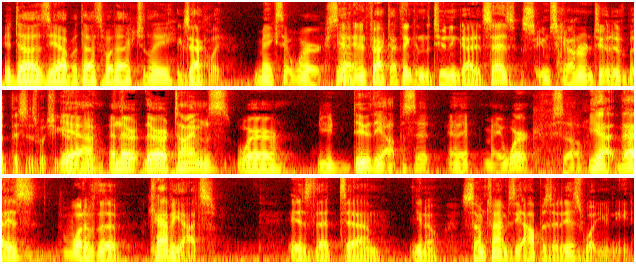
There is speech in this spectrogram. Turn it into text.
It does, yeah, but that's what actually Exactly. makes it work. So Yeah, and in fact, I think in the tuning guide it says seems counterintuitive, but this is what you got to yeah, do. and there there are times where you do the opposite and it may work. So Yeah, that is one of the caveats. Is that um, you know sometimes the opposite is what you need,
